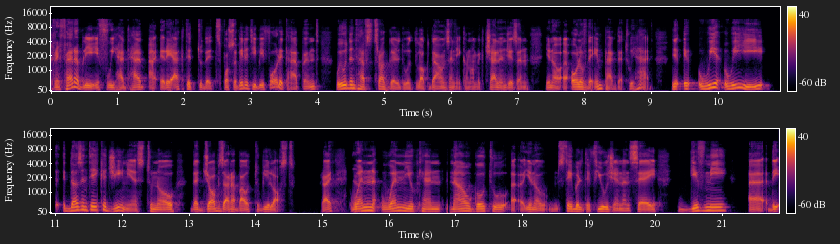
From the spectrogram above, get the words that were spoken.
Preferably if we had had uh, reacted to its possibility before it happened we wouldn't have struggled with lockdowns and economic challenges and you know all of the impact that we had. It, we we it doesn't take a genius to know that jobs are about to be lost right? Yeah. when when you can now go to uh, you know stable diffusion and say give me uh, the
